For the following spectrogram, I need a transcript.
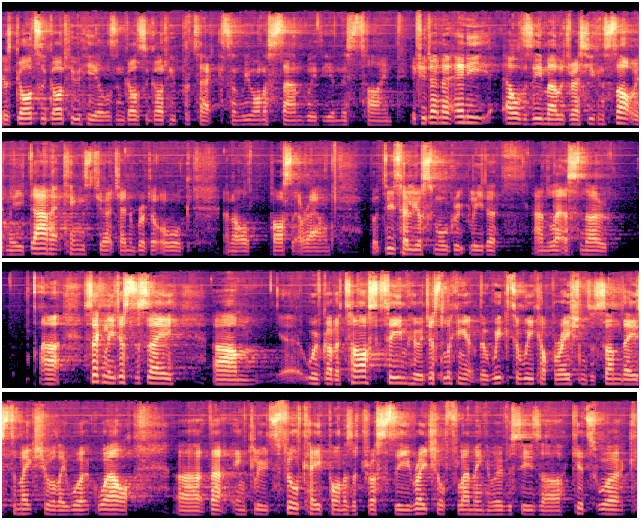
because God's a God who heals and God's a God who protects, and we want to stand with you in this time. If you don't know any elder's email address, you can start with me, dan at kingschurchedinburgh.org, and I'll pass it around. But do tell your small group leader and let us know. Uh, secondly, just to say, um, we've got a task team who are just looking at the week to week operations of Sundays to make sure they work well. Uh, that includes Phil Capon as a trustee, Rachel Fleming, who oversees our kids' work,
